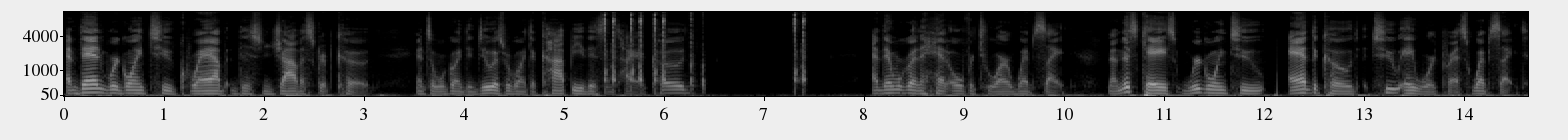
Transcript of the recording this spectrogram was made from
And then we're going to grab this JavaScript code. And so what we're going to do is we're going to copy this entire code and then we're going to head over to our website. Now in this case, we're going to add the code to a WordPress website.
